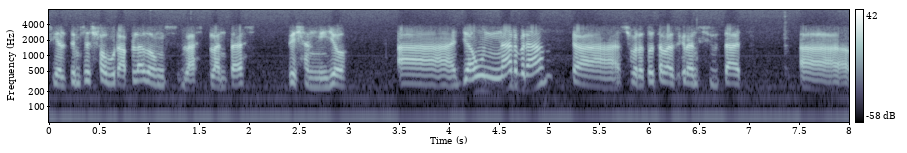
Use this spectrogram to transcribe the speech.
si el temps és favorable, doncs les plantes creixen millor. Uh, hi ha un arbre que, sobretot a les grans ciutats, uh,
